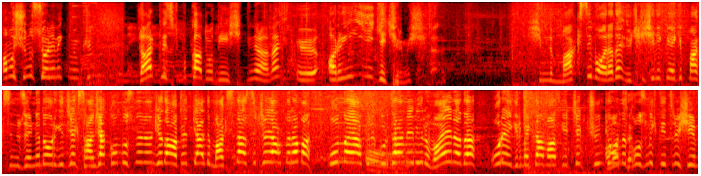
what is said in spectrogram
Ama şunu söylemek mümkün. Dark Passage bu kadro değişikliğine rağmen e, arayı iyi geçirmiş. Şimdi Maxi bu arada 3 kişilik bir ekip Maxi'nin üzerine doğru gidecek. Sancak kombosundan önce de afet geldi. Maxi'den sıçrayı aldılar ama bunun hayatını Oo. kurtarmayabilir. Vayna da oraya girmekten vazgeçecek. Çünkü Ama orada kozmik titreşim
